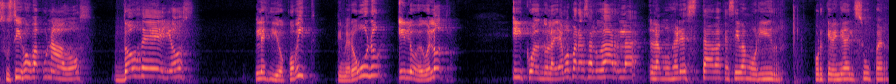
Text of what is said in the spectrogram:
sus hijos vacunados, dos de ellos les dio COVID. Primero uno y luego el otro. Y cuando la llamo para saludarla, la mujer estaba que se iba a morir porque venía del súper,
